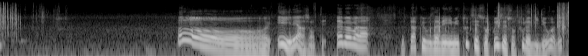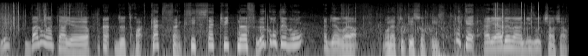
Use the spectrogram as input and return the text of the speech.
Oh Et il est argenté. Et ben voilà J'espère que vous avez aimé toutes ces surprises et surtout la vidéo avec les ballons intérieurs. 1, 2, 3, 4, 5, 6, 7, 8, 9. Le compte est bon. Et bien voilà, on a toutes les surprises. Ok, allez à demain. Bisous, ciao ciao.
